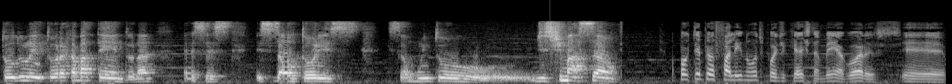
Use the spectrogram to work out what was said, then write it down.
todo leitor acaba tendo, né? Esses, esses autores que são muito de estimação. Há pouco tempo eu falei no outro podcast também, agora, é,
